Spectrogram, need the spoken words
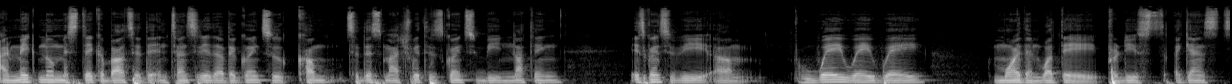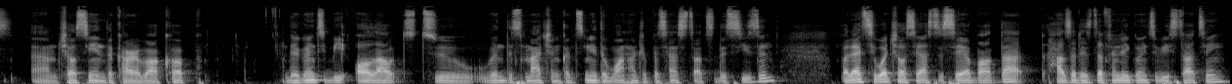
And make no mistake about it, the intensity that they're going to come to this match with is going to be nothing, it's going to be um, way, way, way more than what they produced against um, Chelsea in the Carabao Cup. They're going to be all out to win this match and continue the 100% start to the season. But let's see what Chelsea has to say about that. Hazard is definitely going to be starting,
